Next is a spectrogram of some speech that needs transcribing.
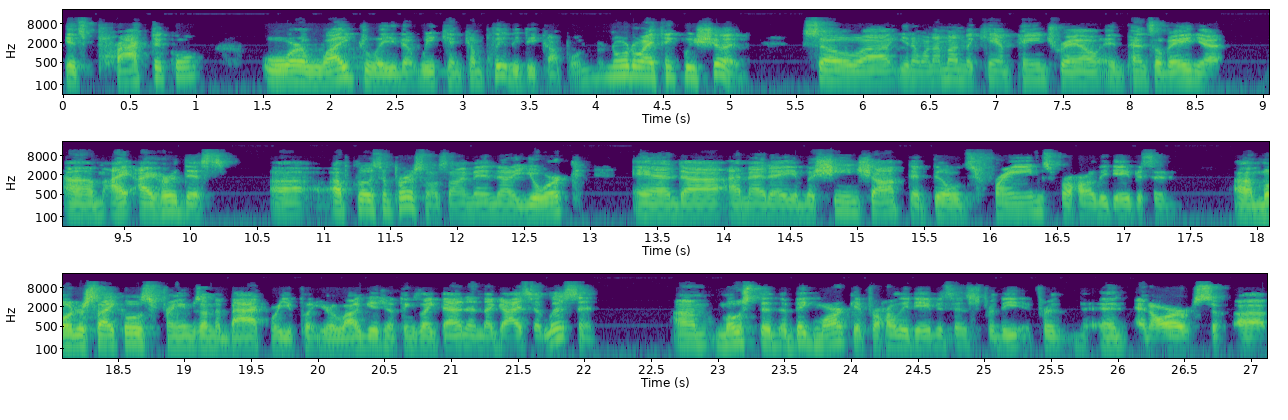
it's practical or likely that we can completely decouple. Nor do I think we should. So uh, you know, when I'm on the campaign trail in Pennsylvania, um, I, I, heard this uh, up close and personal. So I'm in uh, York and uh, I'm at a machine shop that builds frames for Harley Davidson uh, motorcycles, frames on the back where you put your luggage and things like that. And the guy said, "Listen, um, most of the big market for Harley Davidsons for the for and, and our uh,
